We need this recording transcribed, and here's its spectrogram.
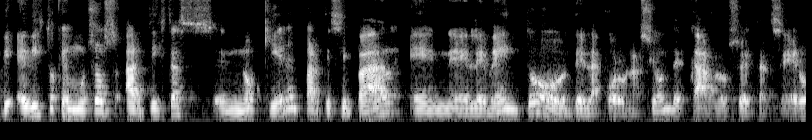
he visto que muchos artistas no quieren participar en el evento de la coronación de Carlos III.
